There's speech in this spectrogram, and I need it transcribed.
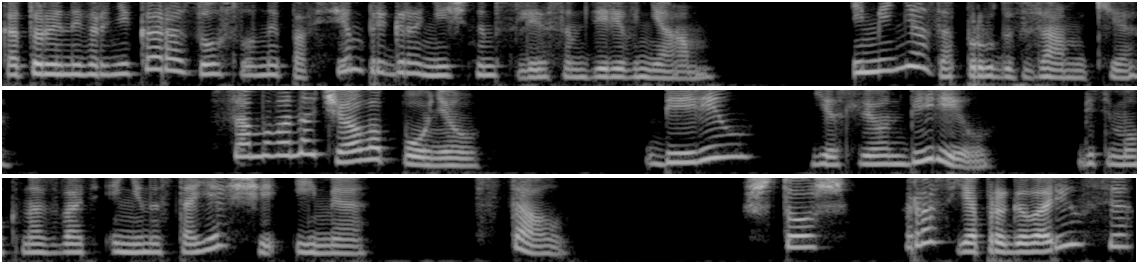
которые наверняка разосланы по всем приграничным с лесом деревням. И меня запрут в замке». С самого начала понял. Берил, если он берил, ведь мог назвать и не настоящее имя, встал. Что ж, раз я проговорился,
